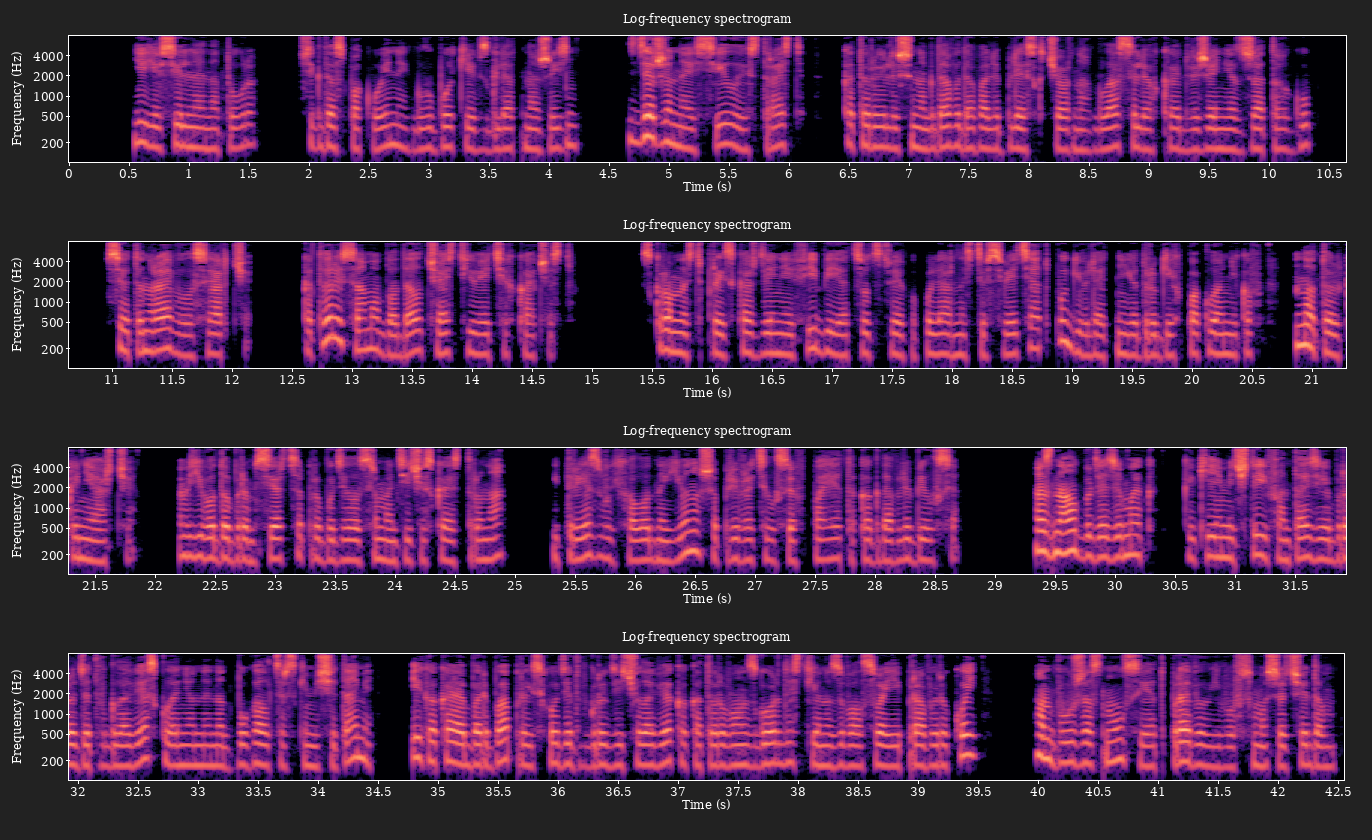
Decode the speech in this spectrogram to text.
Ее сильная натура, всегда спокойный, глубокий взгляд на жизнь, сдержанная сила и страсть, которые лишь иногда выдавали блеск черных глаз и легкое движение сжатых губ, все это нравилось Арчи, который сам обладал частью этих качеств. Скромность происхождения Фиби и отсутствие популярности в свете отпугивали от нее других поклонников, но только не Арчи. В его добром сердце пробудилась романтическая струна, и трезвый, холодный юноша превратился в поэта, когда влюбился. Знал бы дядя Мэг, какие мечты и фантазии бродят в голове, склоненной над бухгалтерскими счетами, и какая борьба происходит в груди человека, которого он с гордостью называл своей правой рукой, он бы ужаснулся и отправил его в сумасшедший дом.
